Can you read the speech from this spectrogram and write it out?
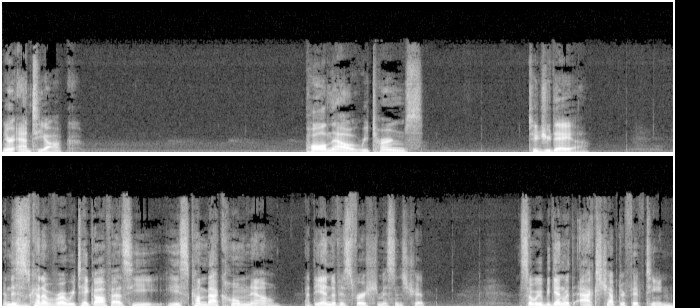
near Antioch. Paul now returns to Judea. And this is kind of where we take off as he, he's come back home now at the end of his first missions trip. So we begin with Acts chapter 15,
